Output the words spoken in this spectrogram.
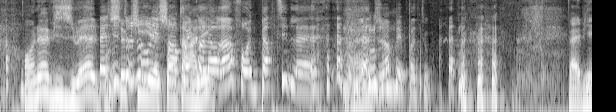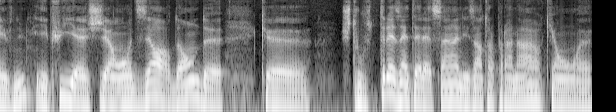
on a un visuel Ben, pour ceux qui euh, les sont en ligne. colorants font une partie de la, de la job, mais pas tout. Ben, bienvenue. Et puis, euh, je- on disait hors d'onde euh, que je trouve très intéressant les entrepreneurs qui ont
